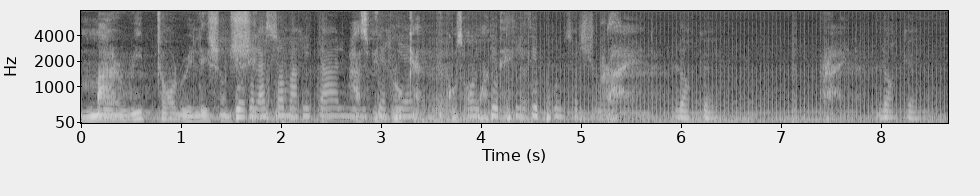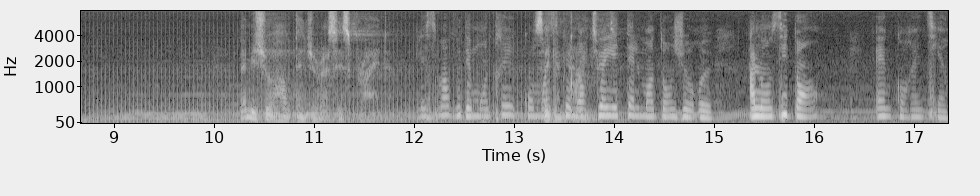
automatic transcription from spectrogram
marital relationship has been broken because of one thing pride. Pride. Let me show how dangerous is pride. Laissez-moi vous démontrer comment est-ce que est tellement dangereux. Allons-y dans 1 Corinthiens.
